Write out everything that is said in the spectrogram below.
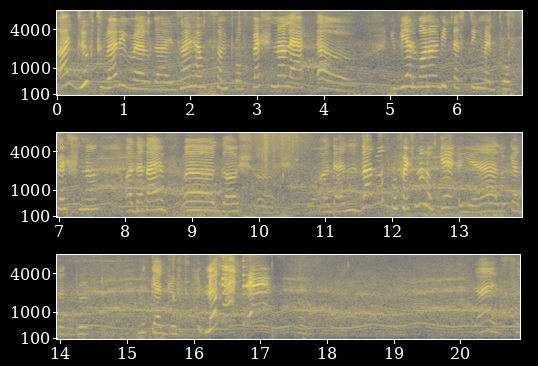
I drift very well guys. I have some professional actor. We are gonna be testing my professional uh, that I have uh, gosh uh, uh, that, that was professional okay? Yeah look at the drift. Look at drift. Look at drift! Guys so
